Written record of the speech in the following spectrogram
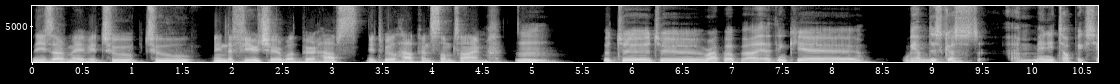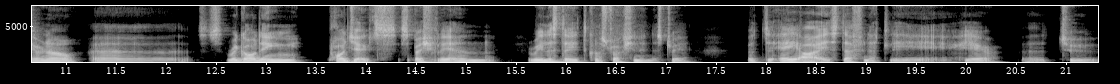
These are maybe two two in the future, but perhaps it will happen sometime. Mm. But to, to wrap up, I, I think uh, we have discussed uh, many topics here now uh, regarding projects, especially in real estate construction industry. But the AI is definitely here uh, to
